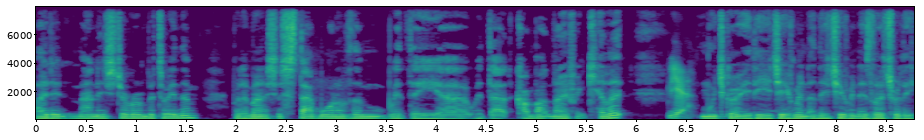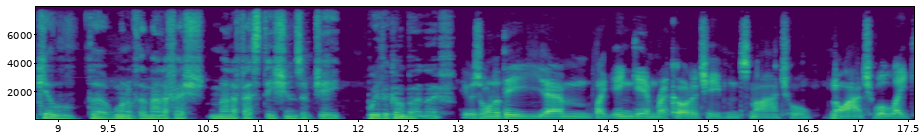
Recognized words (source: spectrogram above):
I didn't manage to run between them, but I managed to stab one of them with the uh, with that combat knife and kill it, Yeah, which got you the achievement. And the achievement is literally kill the one of the manifest manifestations of G with a combat knife. it was one of the um, like in-game record achievements, not actual, not actual like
